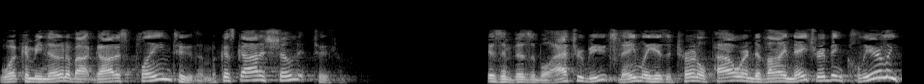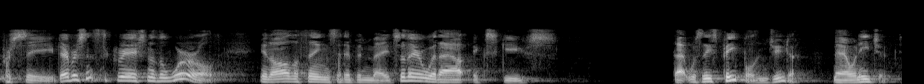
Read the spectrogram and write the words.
What can be known about God is plain to them because God has shown it to them. His invisible attributes, namely his eternal power and divine nature, have been clearly perceived ever since the creation of the world in all the things that have been made. So they're without excuse. That was these people in Judah, now in Egypt.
